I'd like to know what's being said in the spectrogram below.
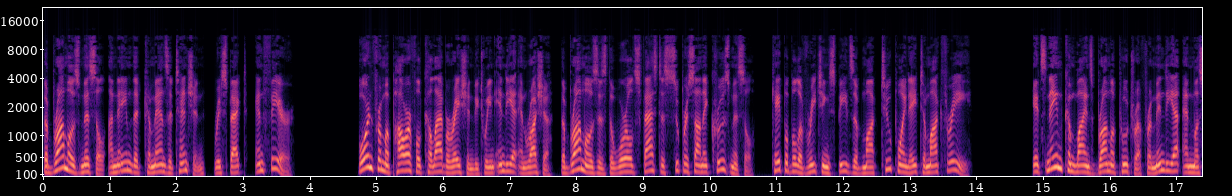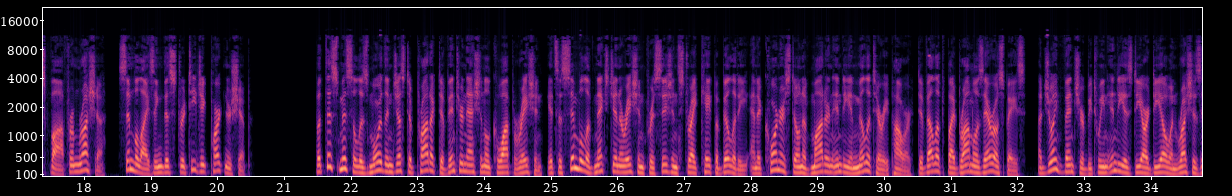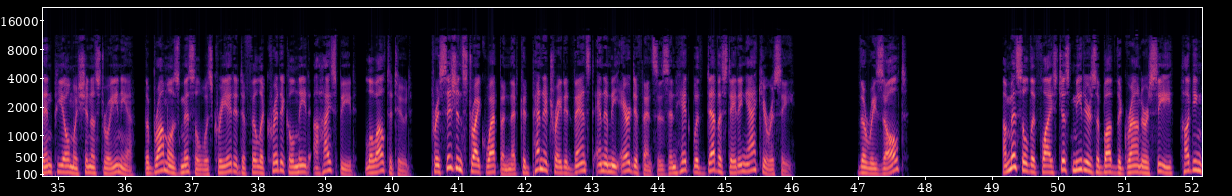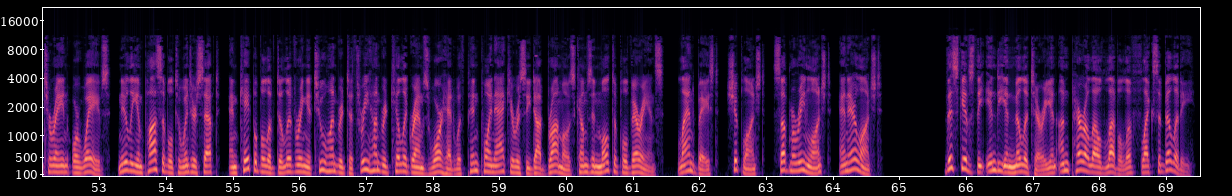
The BrahMos missile, a name that commands attention, respect, and fear. Born from a powerful collaboration between India and Russia, the BrahMos is the world's fastest supersonic cruise missile, capable of reaching speeds of Mach 2.8 to Mach 3. Its name combines Brahmaputra from India and Moskva from Russia, symbolizing this strategic partnership. But this missile is more than just a product of international cooperation, it's a symbol of next generation precision strike capability and a cornerstone of modern Indian military power, developed by BrahMos Aerospace, a joint venture between India's DRDO and Russia's NPO Mashinostroyenia. The BrahMos missile was created to fill a critical need a high speed, low altitude, precision strike weapon that could penetrate advanced enemy air defenses and hit with devastating accuracy. The result? A missile that flies just meters above the ground or sea, hugging terrain or waves, nearly impossible to intercept, and capable of delivering a 200 to 300 kilograms warhead with pinpoint accuracy. BrahMos comes in multiple variants land based, ship launched, submarine launched, and air launched. This gives the Indian military an unparalleled level of flexibility.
